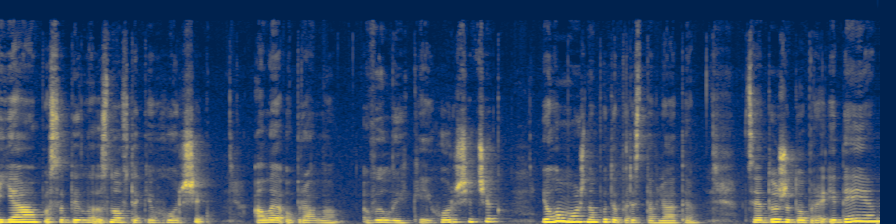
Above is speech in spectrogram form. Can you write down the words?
я посадила знов-таки в горщик, але обрала великий горщичок. Його можна буде переставляти. Це дуже добра ідея,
